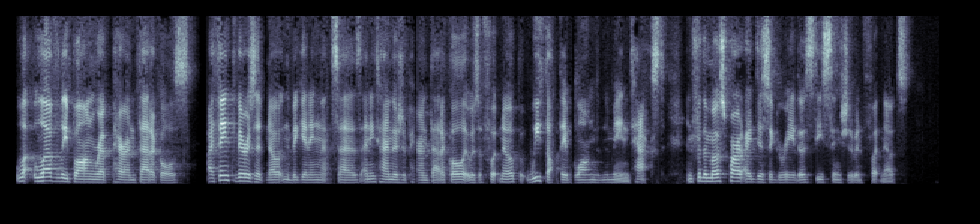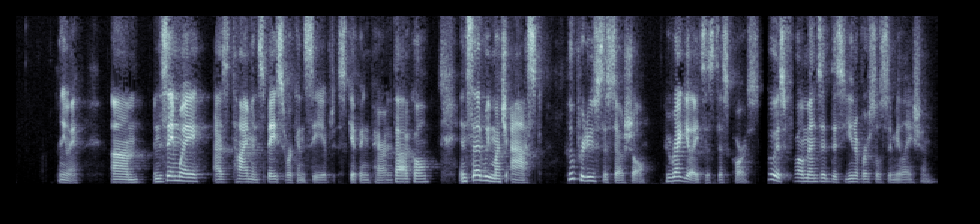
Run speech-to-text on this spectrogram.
Lo- lovely bong rip parentheticals. I think there's a note in the beginning that says anytime there's a parenthetical, it was a footnote, but we thought they belonged in the main text. And for the most part, I disagree. Those these things should have been footnotes. Anyway, um, in the same way as time and space were conceived, skipping parenthetical, instead we much ask, who produced the social? Who regulates this discourse? Who has fomented this universal simulation?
